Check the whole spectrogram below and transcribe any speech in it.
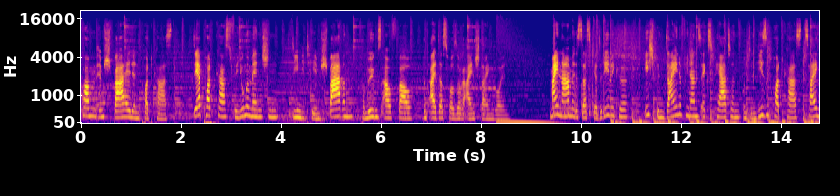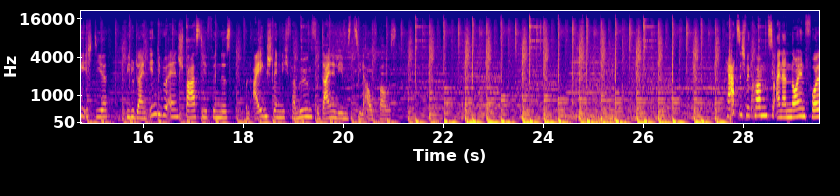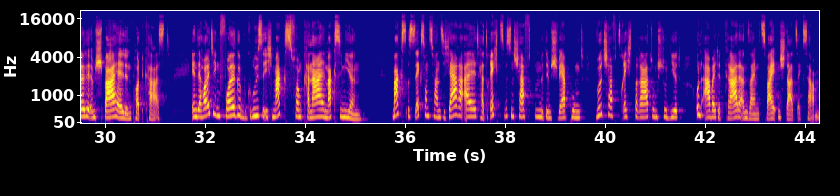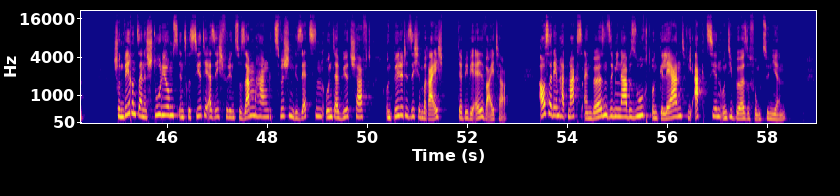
willkommen im Sparhelden Podcast. Der Podcast für junge Menschen, die in die Themen Sparen, Vermögensaufbau und Altersvorsorge einsteigen wollen. Mein Name ist Saskia Drewicke, ich bin deine Finanzexpertin und in diesem Podcast zeige ich dir, wie du deinen individuellen Sparstil findest und eigenständig Vermögen für deine Lebensziele aufbaust. Herzlich willkommen zu einer neuen Folge im Sparhelden Podcast. In der heutigen Folge begrüße ich Max vom Kanal Maximieren. Max ist 26 Jahre alt, hat Rechtswissenschaften mit dem Schwerpunkt Wirtschaftsrechtberatung studiert und arbeitet gerade an seinem zweiten Staatsexamen. Schon während seines Studiums interessierte er sich für den Zusammenhang zwischen Gesetzen und der Wirtschaft und bildete sich im Bereich der BWL weiter. Außerdem hat Max ein Börsenseminar besucht und gelernt, wie Aktien und die Börse funktionieren.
